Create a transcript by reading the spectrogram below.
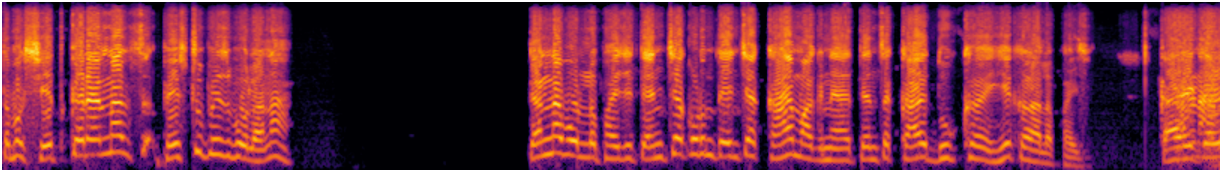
तर मग शेतकऱ्यांना फेस टू फेस बोला ना. त्यांना बोललं पाहिजे. त्यांच्याकडून त्यांच्या काय मागण्या आहेत? त्यांचं काय दुःख आहे? हे कळायला पाहिजे. कार्यकर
